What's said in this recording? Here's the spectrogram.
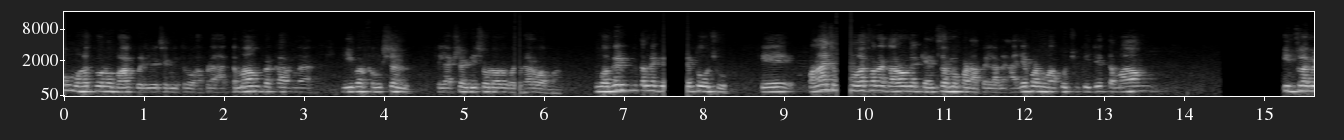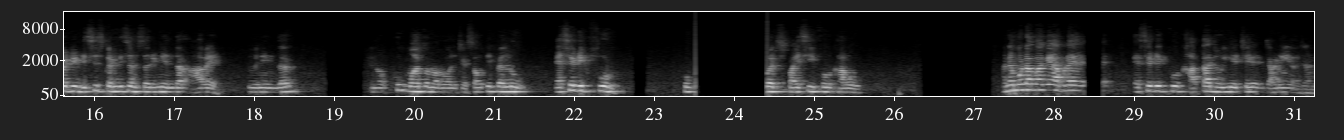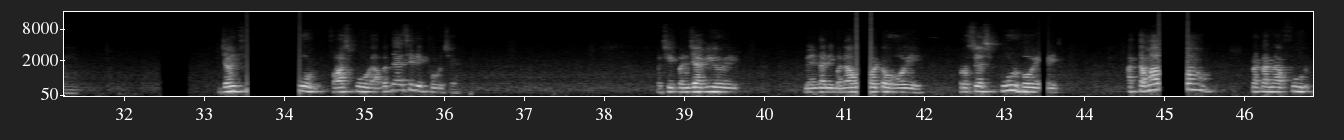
મહત્વનો ભાગ ભજવે છે મિત્રો આપણા આ તમામ પ્રકારના લીવર ફંક્શન કે લાઇફસ્ટાઇલ ડિસઓર્ડરો વધારવામાં. હું અગર તમને કહેતો છું કે પાંચ મહત્વના કારણો મેં કેન્સરમાં પણ આપેલા અને આજે પણ હું આપું છું કે જે તમામ ઇન્ફ્લામેટરી ડિસીઝ કન્ડિશન શરીરની અંદર આવે, તો એની અંદર એનો ખૂબ મહત્વનો રોલ છે. સૌથી પહેલું એસિડિક ફૂડ ખૂબ જ સ્પાઇસી ફૂડ ખાવું. અને મોટા ભાગે આપણે એસિડિક ફૂડ ખાતા જોઈએ છીએ, જાણીએ, અજાણીએ. જંક ફૂડ ફાસ્ટ ફૂડ આ બધા એસિડિક ફૂડ છે. પછી પંજાબી હોય, મેંદાની બનાવટો હોય પ્રોસેસ ફૂડ હોય, આ તમામ પ્રકારના ફૂડ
